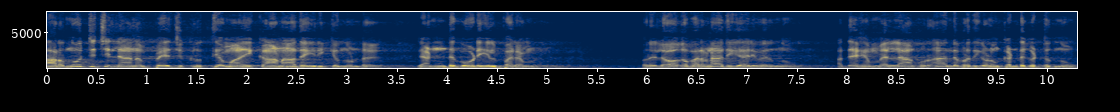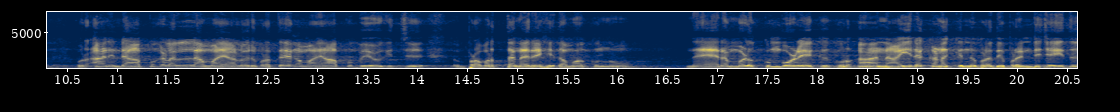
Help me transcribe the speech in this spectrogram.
അറുന്നൂറ്റി ചില്ലാനം പേജ് കൃത്യമായി കാണാതെ ഇരിക്കുന്നുണ്ട്. രണ്ട് കോടിയിൽ പരം. ഒരു ലോക ഭരണാധികാരി വരുന്നു. അദ്ദേഹം എല്ലാ ഖുർആന്റെ പ്രതികളും കണ്ടുകെട്ടുന്നു. ഖുർആാനിന്റെ ആപ്പുകളെല്ലാം അയാൾ ഒരു പ്രത്യേകമായ ആപ്പ് ഉപയോഗിച്ച് പ്രവർത്തനരഹിതമാക്കുന്നു. നേരം വെളുക്കുമ്പോഴേക്ക് ഖുർആൻ ആയിരക്കണക്കിന് പ്രതി പ്രിന്റ് ചെയ്ത്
